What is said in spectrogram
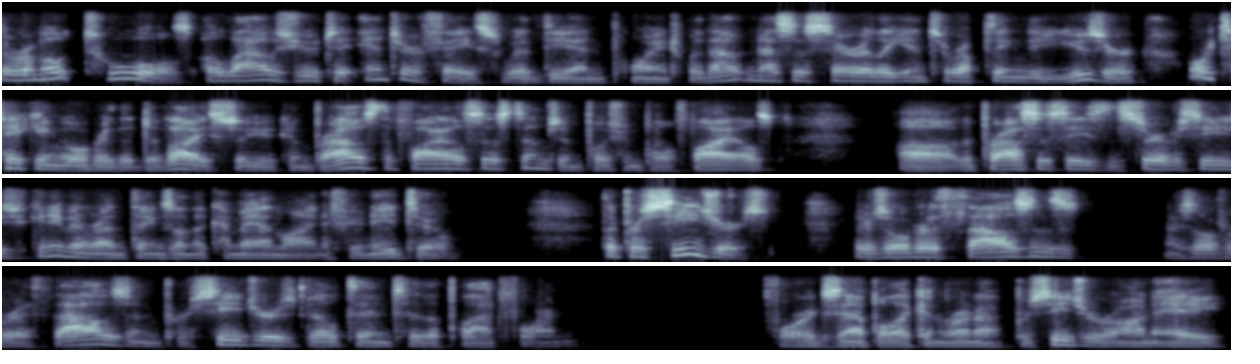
The remote tools allows you to interface with the endpoint without necessarily interrupting the user or taking over the device. So you can browse the file systems and push and pull files uh, the processes, the services. You can even run things on the command line if you need to. The procedures, there's over thousands, there's over a thousand procedures built into the platform. For example, I can run a procedure on a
